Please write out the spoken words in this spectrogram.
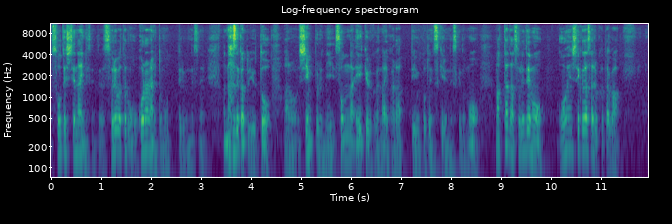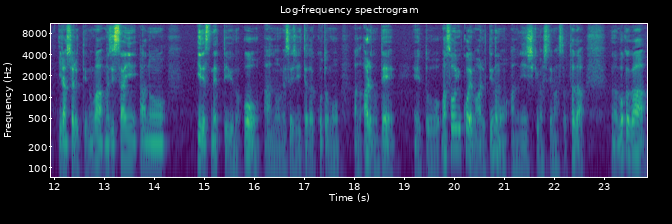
想定してないんですね。それは多分起こらないと思ってるんですね。なぜかというとあのシンプルにそんな影響力がないからっていうことに尽きるんですけども、まあ、ただそれでも応援してくださる方がいらっしゃるっていうのは、まあ、実際にあのいいですねっていうのをあのメッセージいただくこともあのあるので、えーとまあ、そういう声もあるっていうのもあの認識はしてますとただ僕が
